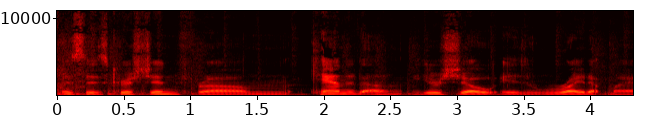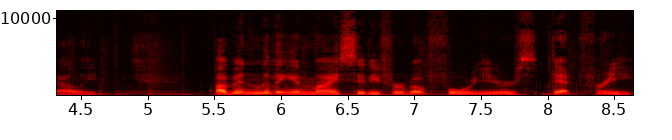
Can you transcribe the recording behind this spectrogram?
This is Christian from Canada. Your show is right up my alley. I've been living in my city for about four years, debt free,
